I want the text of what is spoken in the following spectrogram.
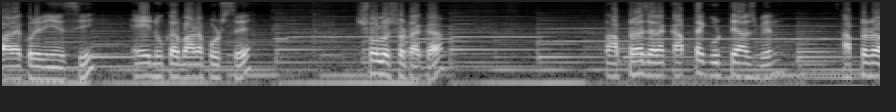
ভাড়া করে নিয়েছি। এই নৌকার ভাড়া পড়ছে ষোলোশো টাকা। তো আপনারা যারা কাপ্তায় ঘুরতে আসবেন, আপনারা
